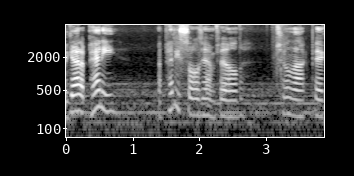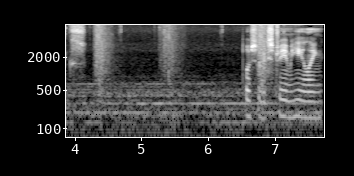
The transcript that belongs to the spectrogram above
We got a petty. A petty soul gem filled. Two lockpicks. Potion of extreme healing.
